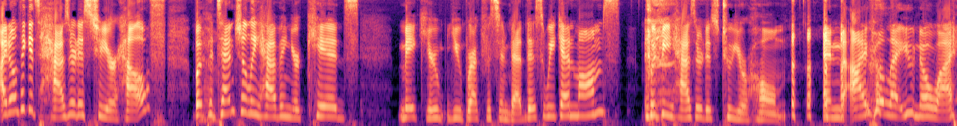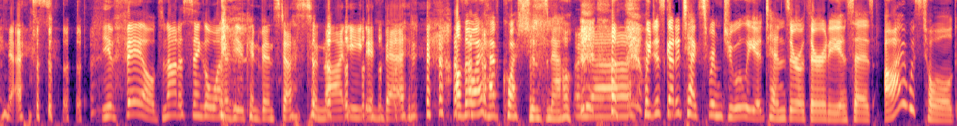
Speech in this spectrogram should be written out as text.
I don't think it's hazardous to your health, but potentially having your kids make your you breakfast in bed this weekend, moms, could be hazardous to your home. And I will let you know why next. You've failed. Not a single one of you convinced us to not eat in bed. Although I have questions now. Oh, yeah. we just got a text from Julie at 10030 and says, I was told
